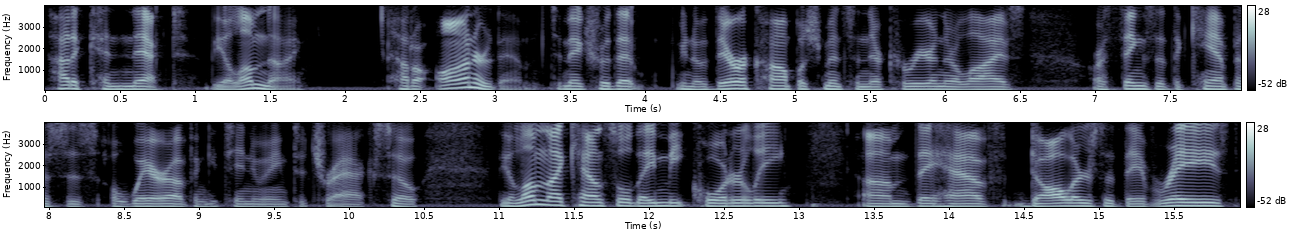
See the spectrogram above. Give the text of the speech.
how to connect the alumni how to honor them to make sure that you know their accomplishments and their career and their lives are things that the campus is aware of and continuing to track. So, the alumni council they meet quarterly. Um, they have dollars that they've raised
